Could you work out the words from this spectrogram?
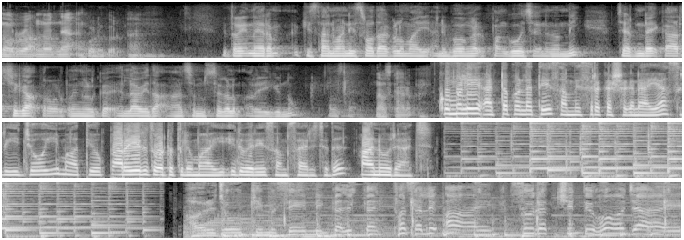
നൂറ് രൂപ എന്ന് പറഞ്ഞാൽ കൊടുക്കും. ഇത്രയും നേരം കിസാൻ വാണി ശ്രോതാക്കളുമായി അനുഭവങ്ങൾ പങ്കുവച്ചതിന് നന്ദി. ചേട്ടന്റെ കാർഷിക പ്രവർത്തനങ്ങൾക്ക് എല്ലാവിധ ആശംസകളും അറിയിക്കുന്നു. നമസ്കാരം നമസ്കാരം കുമളി അട്ടപ്പള്ളത്തെ സമ്മിശ്ര കർഷകനായ ശ്രീ ജോയി മാത്യു പറയരുതോട്ടത്തിലുമായി ഇതുവരെ സംസാരിച്ചത് അനുരാജ് हर जोखिम से निकल कर फसल आए सुरक्षित हो जाए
